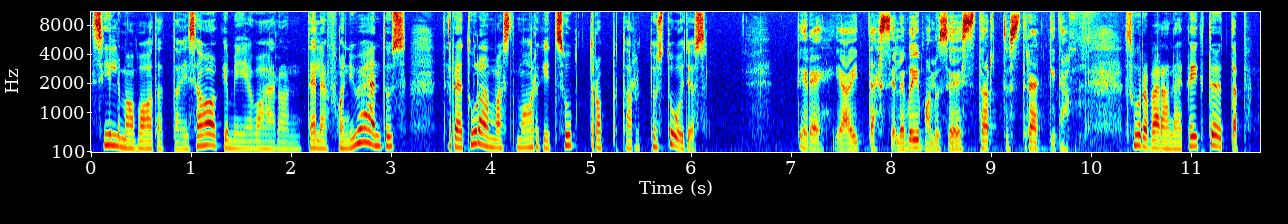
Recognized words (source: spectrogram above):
silma vaadata ei saagi, meie vahel on telefoniühendus. tere tulemast, Margit Sutrop Tartu stuudios tere ja aitäh selle võimaluse eest Tartust rääkida. suurepärane, kõik töötab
